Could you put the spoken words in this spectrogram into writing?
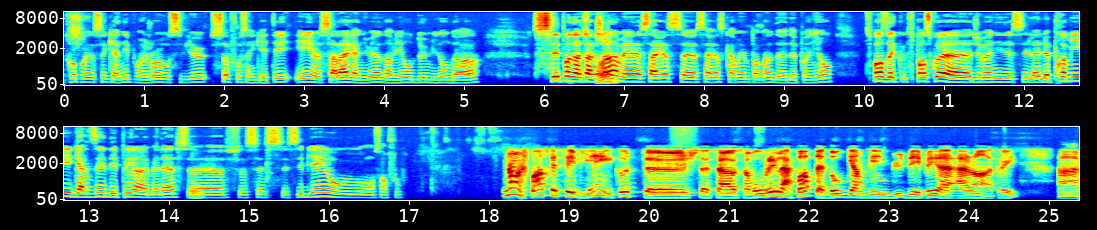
3,5 années pour un joueur aussi vieux, ça faut s'inquiéter, et un salaire annuel d'environ 2 millions de dollars. C'est pas notre argent, mais ça reste, ça reste quand même pas mal de, pognon. Tu penses, tu penses quoi, Giovanni? C'est le, premier gardien d'épée en MLS. c'est bien ou on s'en fout? Non, je pense que c'est bien. Écoute, euh, ça, va ouvrir la porte à d'autres gardiens de but d'épée à, rentrer. Euh,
